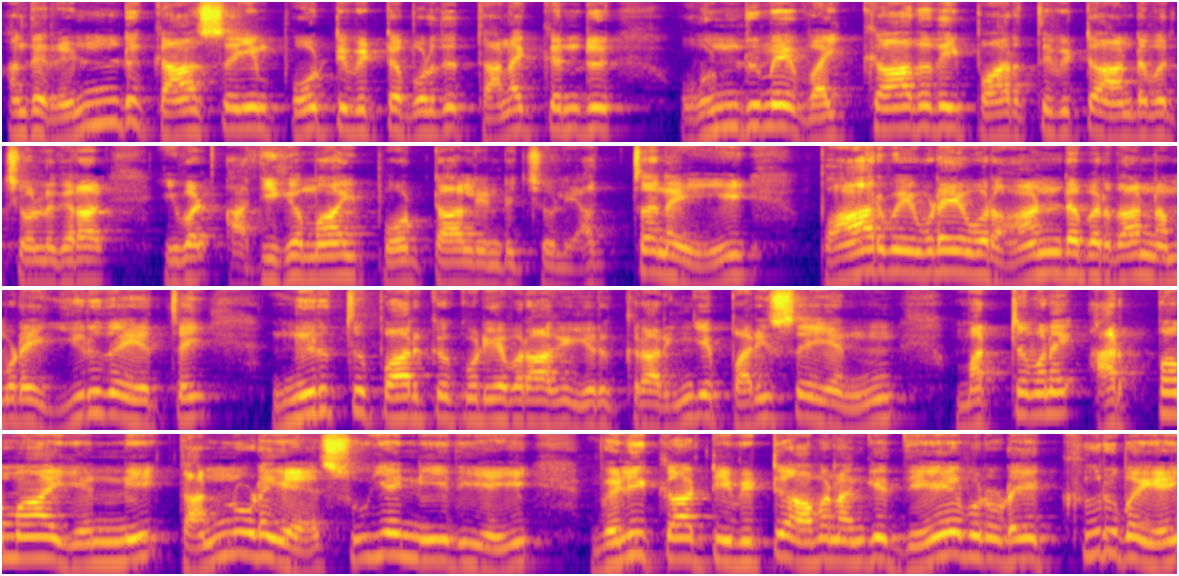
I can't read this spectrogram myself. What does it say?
அந்த ரெண்டு காசையும் போட்டுவிட்ட பொழுது தனக்கென்று ஒன்றுமே வைக்காததை பார்த்துவிட்டு ஆண்டவர் சொல்லுகிறார் இவள் அதிகமாய் போட்டாள் என்று சொல்லி. அத்தனை பார்வையுடைய ஒரு ஆண்டவர் தான் நம்முடைய இருதயத்தை நிறுத்து பார்க்கக்கூடியவராக இருக்கிறார். இங்கே பரிசையன் மற்றவனை அற்பமாய் எண்ணி தன்னுடைய சுயநீதியை வெளிக்காட்டிவிட்டு அவன் அங்கே தேவனுடைய கிருபையை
